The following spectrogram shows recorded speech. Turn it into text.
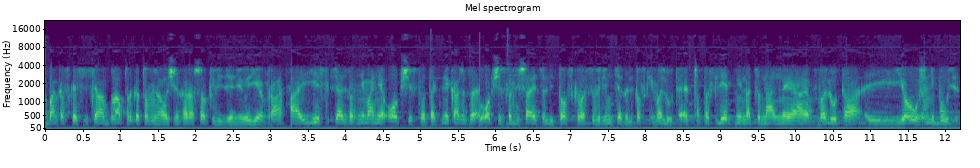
Банковская система была подготовлена очень хорошо к введению евро. А если взять во внимание общество, так мне кажется, общество лишается литовского суверенитета, литовской валюты. Это последняя национальная валюта, ее уже не будет.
